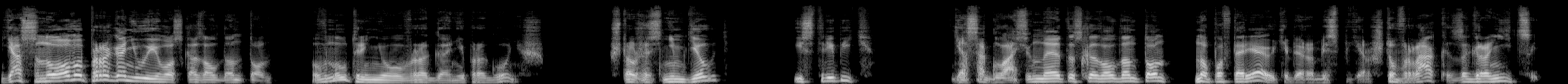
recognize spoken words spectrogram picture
«Я снова прогоню его», — сказал Дантон. «Внутреннего врага не прогонишь. Что же с ним делать? Истребить. Я согласен на это, сказал Дантон, но повторяю тебе, Робеспьер, что враг за границей.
